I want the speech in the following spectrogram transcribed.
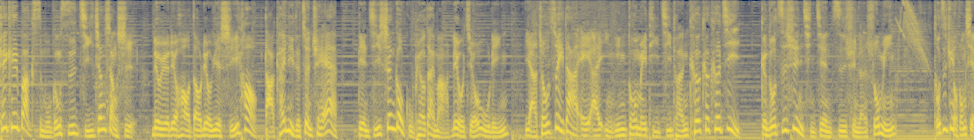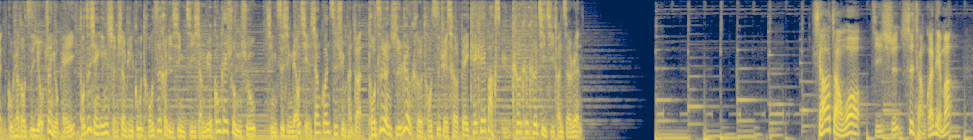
KKBOX 母公司即将上市，六月六号到六月十一号，打开你的证券 App，点击申购股票代码六九五零，亚洲最大 AI 影音多媒体集团科科科技。更多资讯请见资讯栏说明。投资具有风险，股票投资有赚有赔，投资前应审慎评估投资合理性及详阅公开说明书，请自行了解相关资讯判断。投资人之任何投资决策非 KKBOX 与科科科技集团责任。想要掌握即时市场观点吗？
